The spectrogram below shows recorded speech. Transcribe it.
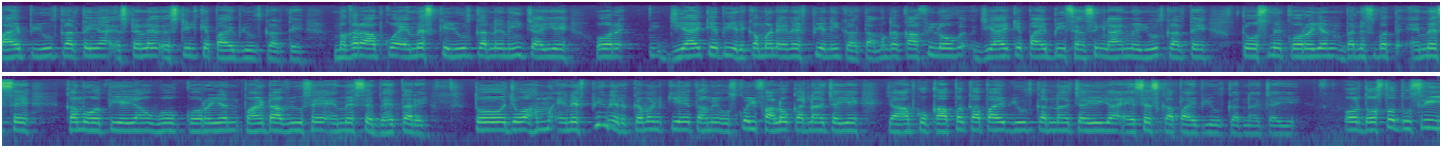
पाइप यूज़ करते हैं या स्टेनलेस स्टील के पाइप यूज़ करते हैं। मगर आपको एमएस के यूज़ करने नहीं चाहिए, और जीआई के भी रिकमेंड एनएफपी नहीं करता। मगर काफ़ी लोग जीआई के पाइप भी सेंसिंग लाइन में यूज़ करते हैं तो उसमें कोरोजन बनस्बत एम से कम होती है या वो कोरोजन पॉइंट ऑफ़ व्यू से एम से बेहतर है। तो जो हम एनएफपी ने रिकमेंड किए तो हमें उसको ही फॉलो करना चाहिए, या आपको कापर का पाइप यूज़ करना चाहिए, या एस का पाइप यूज़ करना चाहिए। और दोस्तों, दूसरी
